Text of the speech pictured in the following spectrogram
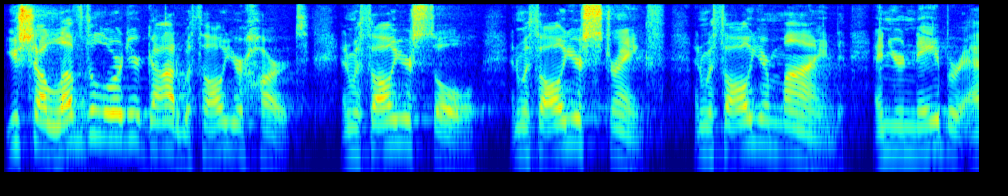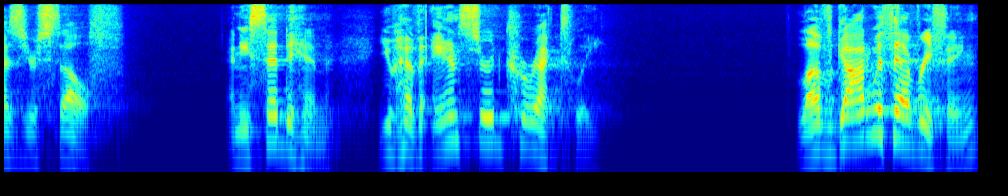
You shall love the Lord your God with all your heart, and with all your soul, and with all your strength, and with all your mind, and your neighbor as yourself. And he said to him, You have answered correctly. Love God with everything.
